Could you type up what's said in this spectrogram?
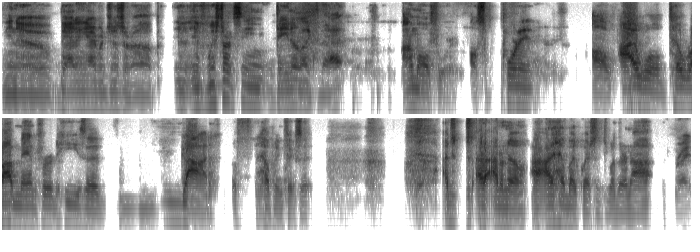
you know, batting averages are up. If we start seeing data like that, I'm all for it. I'll support it. I'll, I will tell Rob Manfred he's a god of helping fix it. I just, I, I don't know. I, I have my questions whether or not right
